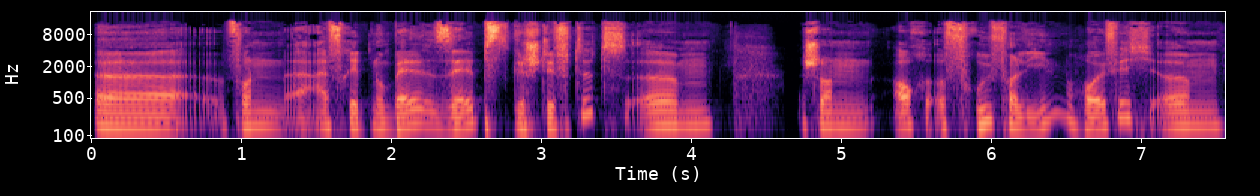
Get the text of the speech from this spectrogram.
äh, von Alfred Nobel selbst gestiftet, ähm, schon auch früh verliehen, häufig. Ähm,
